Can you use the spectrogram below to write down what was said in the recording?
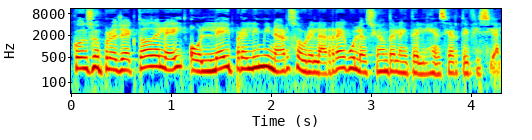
con su proyecto de ley o ley preliminar sobre la regulación de la inteligencia artificial.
